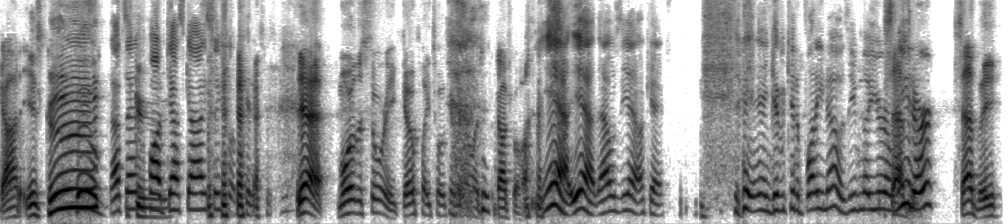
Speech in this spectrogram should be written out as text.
God is good. Boom. That's the end of the podcast, guys. Something. I'm kidding. Yeah. More of the story: Go play paper dodge- dodgeball. Yeah, yeah, that was yeah, okay. and give a kid a bloody nose, even though you're a Sadly. leader. Sadly,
